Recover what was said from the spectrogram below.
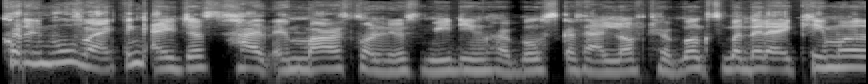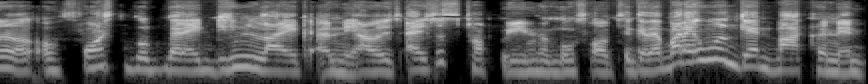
Couldn't move. I think I just had a marathon just reading her books because I loved her books. But then I came on a fourth book that I didn't like, and I was I just stopped reading her books altogether. But I will get back on it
